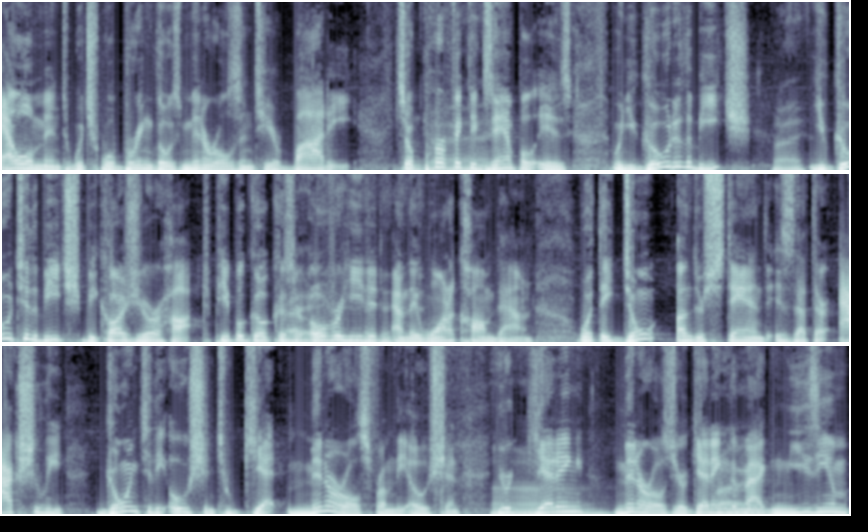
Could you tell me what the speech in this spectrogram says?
element which will bring those minerals into your body. So perfect example is when you go to the beach, Right. you go to the beach because you're hot. People go because Right. they're overheated and they want to calm down. What they don't understand is that they're actually going to the ocean to get minerals from the ocean. You're getting minerals. You're getting the Ah. Magnesium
